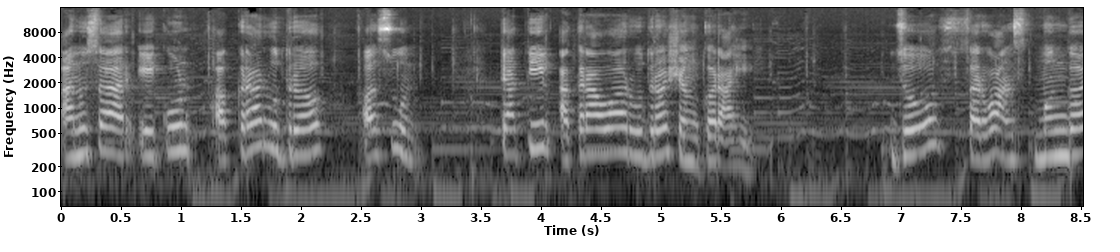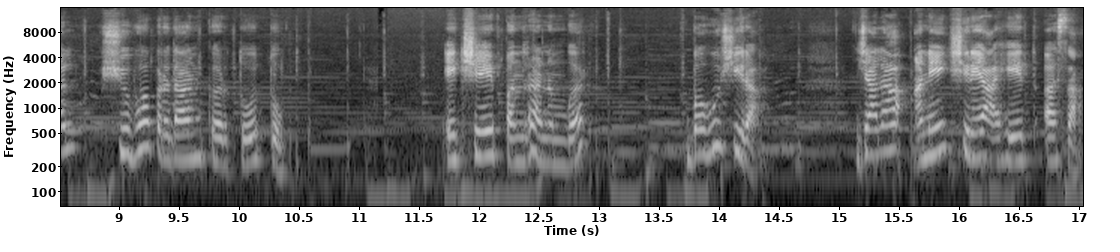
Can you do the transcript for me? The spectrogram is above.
अनुसार एकूण अकरा रुद्र असून त्यातील अकरावा रुद्र शंकर आहे. जो सर्वांस मंगल शुभ प्रदान करतो तो. एकशे पंधरा नंबर. बहुशिरा. ज्याला अनेक शिरे आहेत असा.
